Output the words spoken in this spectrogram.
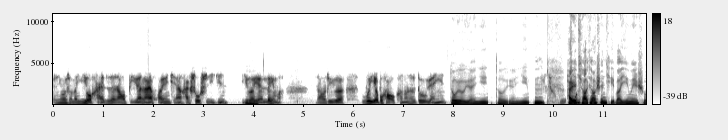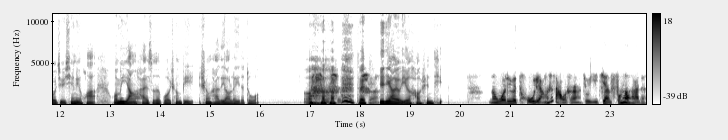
因为什么？一有孩子，然后比原来怀孕前还瘦十几斤，一个也累嘛。然后这个胃也不好，可能是都有原因。都有原因，都有原因。嗯，还是调调身体吧。因为说句心里话，我们养孩子的过程比生孩子要累得多。啊，对，一定要有一个好身体。那我这个头凉是咋回事？就一见风的话，它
